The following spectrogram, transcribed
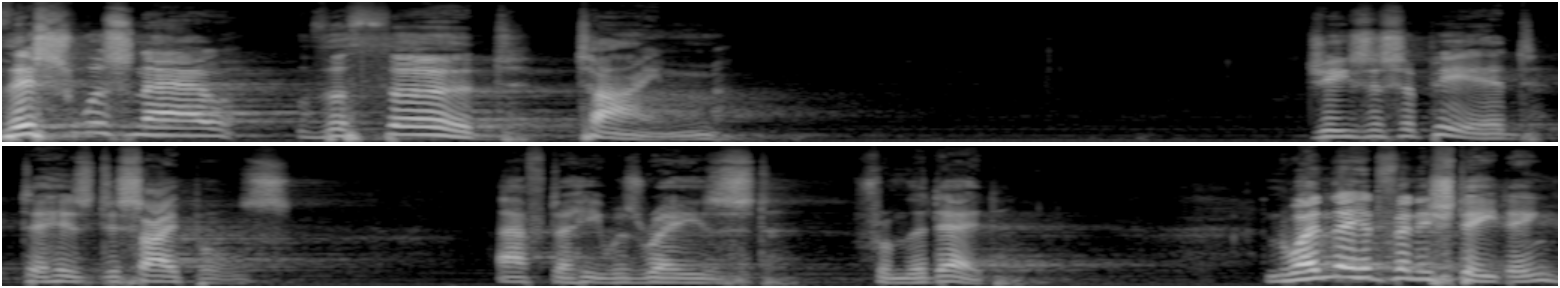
This was now the third time Jesus appeared to his disciples after he was raised from the dead. And when they had finished eating,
